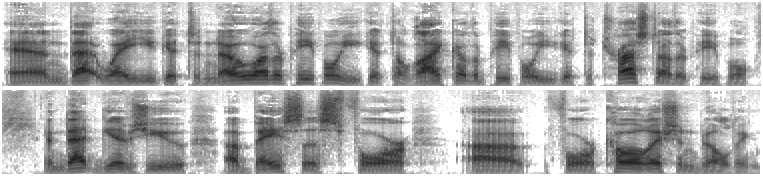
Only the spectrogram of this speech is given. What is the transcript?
And that way you get to know other people, you get to like other people, you get to trust other people, and that gives you a basis for. Uh, for coalition building.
